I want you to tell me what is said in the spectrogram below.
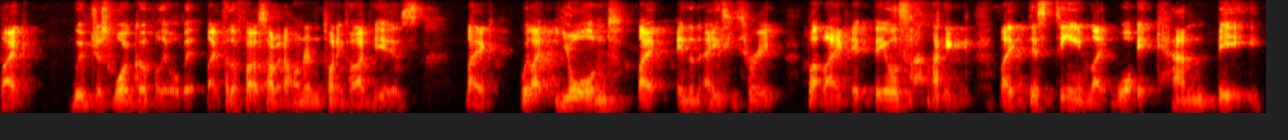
like we've just woke up a little bit. Like for the first time in 125 years, like we like yawned like in an 83, but like it feels like like this team, like what it can be,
